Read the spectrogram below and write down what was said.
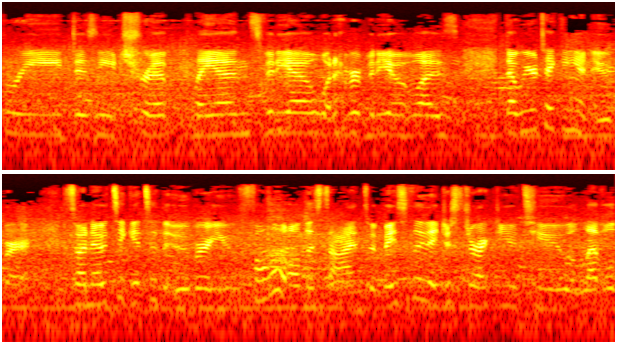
pre-Disney trip plans video, whatever video it was, that we were taking an Uber. So I know to get to the Uber, you follow all the signs, but basically they just direct you to level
